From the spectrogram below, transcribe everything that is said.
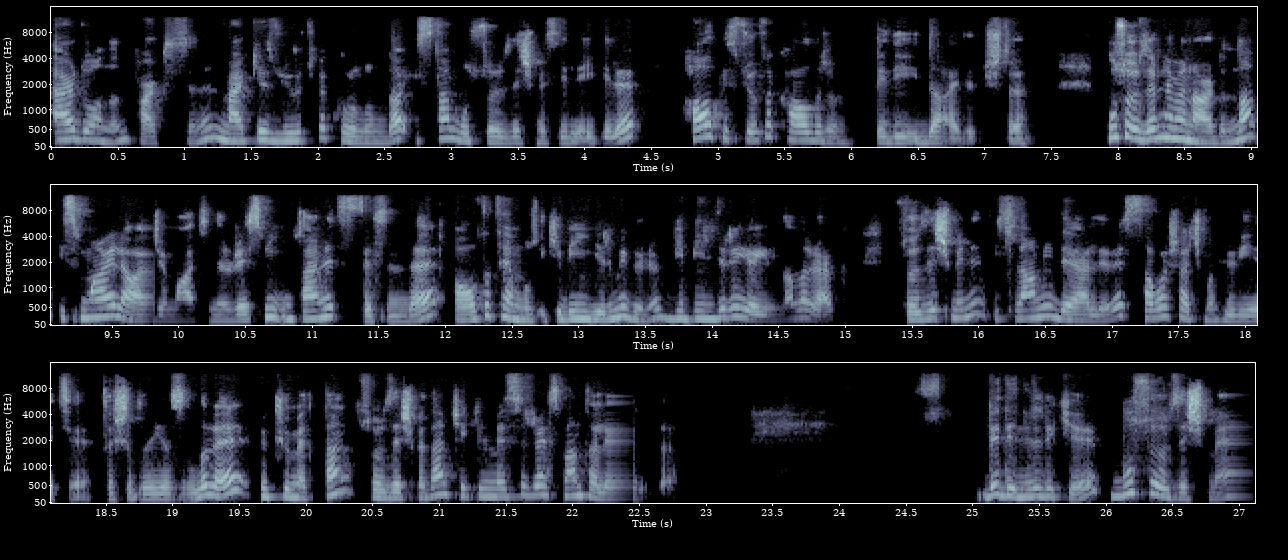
Erdoğan'ın partisinin Merkez Yürütme Kurulu'nda İstanbul Sözleşmesi ile ilgili halk istiyorsa kaldırın dediği iddia edilmişti. Bu sözlerin hemen ardından İsmail Ağa cemaatinin resmi internet sitesinde 6 Temmuz 2020 günü bir bildiri yayınlanarak sözleşmenin İslami değerlere savaş açma hürriyeti taşıdığı yazıldı ve hükümetten sözleşmeden çekilmesi resmen talep edildi. Ve denildi ki bu sözleşme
